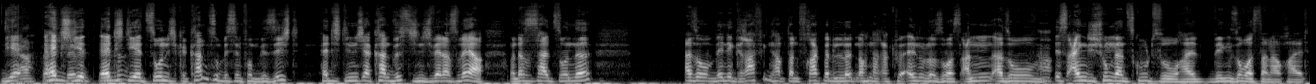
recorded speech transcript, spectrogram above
Die, Ja, hätte, ich die, hätte ich die jetzt so nicht gekannt, so ein bisschen vom Gesicht, hätte ich die nicht erkannt, wüsste ich nicht, wer das wäre. Und das ist halt so, ne? Also, wenn ihr Grafiken habt, dann fragt bei den Leuten auch nach aktuellen oder sowas an. Also, Ja. ist eigentlich schon ganz gut, so halt, wegen sowas dann auch halt.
